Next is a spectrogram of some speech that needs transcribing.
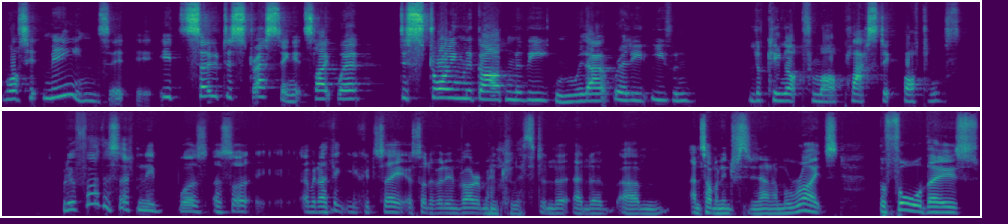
what it means. It, it, it's so distressing. It's like we're destroying the Garden of Eden without really even looking up from our plastic bottles. Well, your father certainly was a sort. Of, I mean, I think you could say a sort of an environmentalist and a, and a, um, and someone interested in animal rights before those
